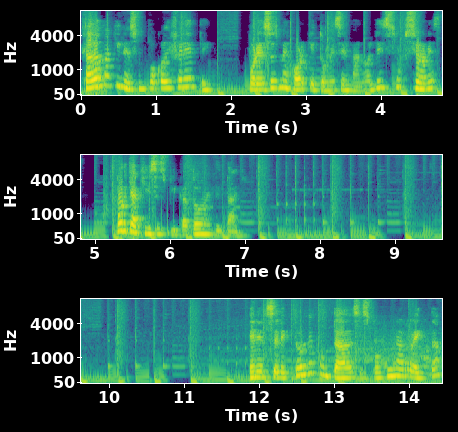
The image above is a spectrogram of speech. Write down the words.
Cada máquina es un poco diferente, por eso es mejor que tomes el manual de instrucciones porque aquí se explica todo en detalle. En el selector de puntadas escoge una recta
